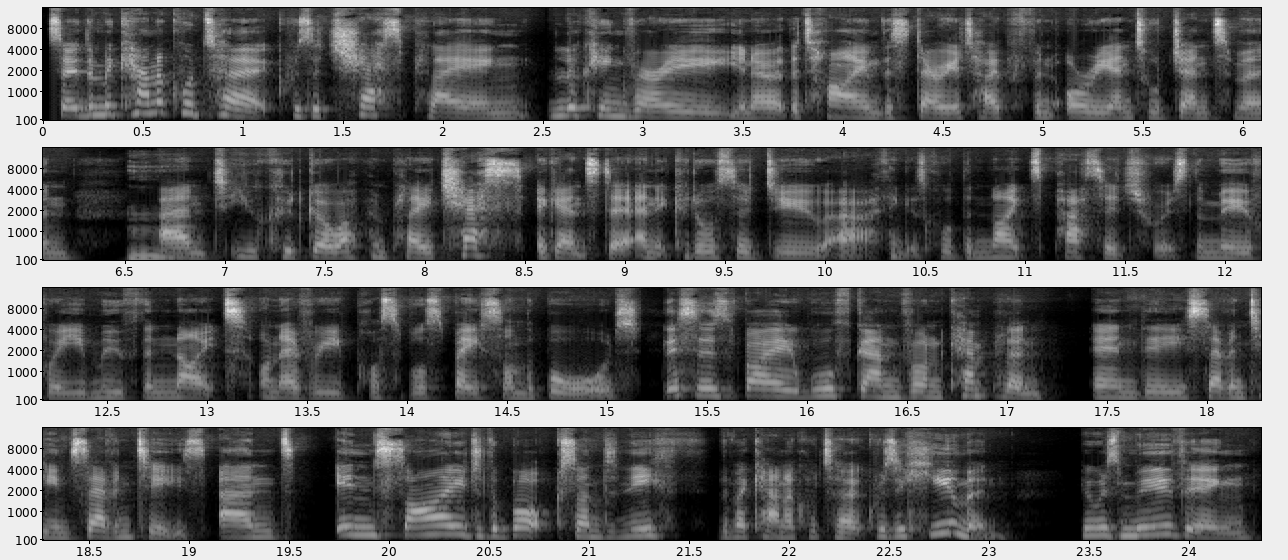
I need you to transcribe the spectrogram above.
So the Mechanical Turk was a chess playing, looking very, you know, at the time, the stereotype of an Oriental gentleman. Mm. And you could go up and play chess against it. And it could also do, uh, I think it's called the Knight's Passage, where it's the move where you move the knight on every possible space on the board. This is by Wolfgang von Kempelen in the 1770s. And inside the box underneath the Mechanical Turk was a human who was moving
